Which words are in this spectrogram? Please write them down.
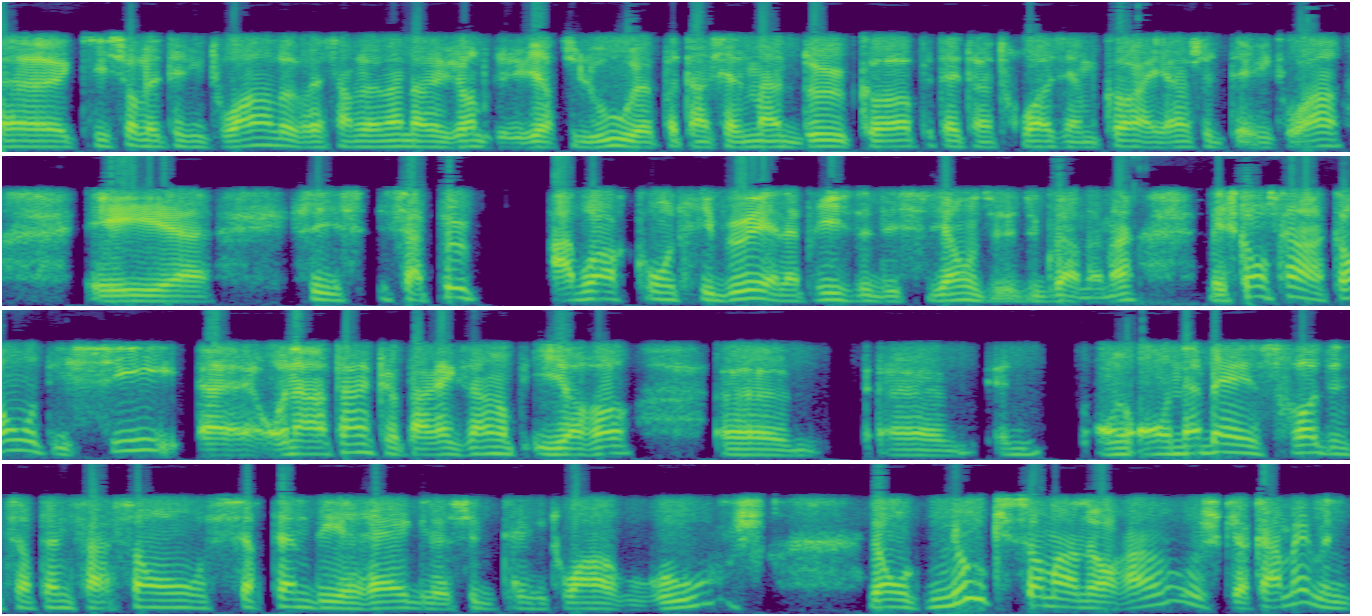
euh, qui est sur le territoire, vraisemblablement dans la région de Rivière-du-Loup, euh, potentiellement deux cas, peut-être un troisième cas ailleurs sur le territoire. Et euh, ça peut avoir contribué à la prise de décision du, gouvernement. Mais ce qu'on se rend compte ici, on entend que, par exemple, il y aura on, on, abaissera d'une certaine façon certaines des règles sur le territoire rouge. Donc, nous qui sommes en orange, qui a quand même une,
